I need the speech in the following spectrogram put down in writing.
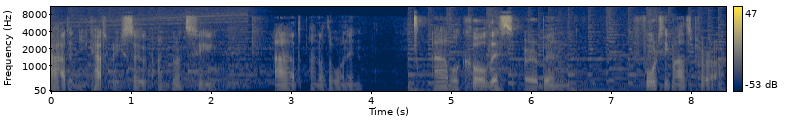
add a new category. So I'm going to add another one in. And we'll call this urban 40 miles per hour.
